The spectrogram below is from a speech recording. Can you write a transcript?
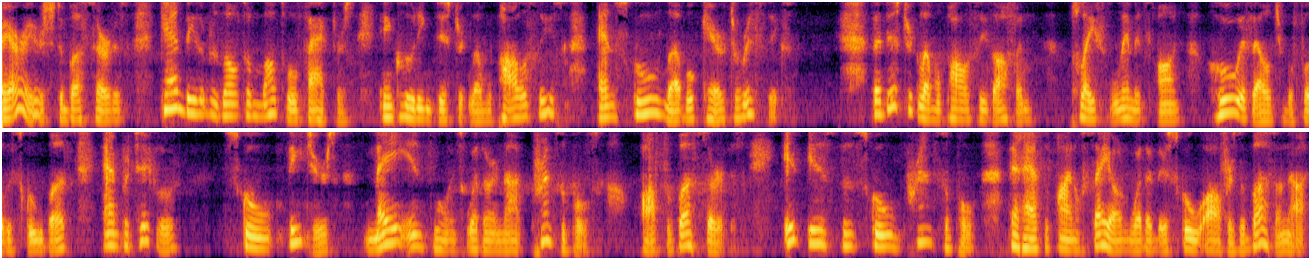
barriers to bus service can be the result of multiple factors, including district level policies and school level characteristics. The district level policies often place limits on who is eligible for the school bus, and particular school features may influence whether or not principals offer bus service. It is the school principal that has the final say on whether their school offers a bus or not.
